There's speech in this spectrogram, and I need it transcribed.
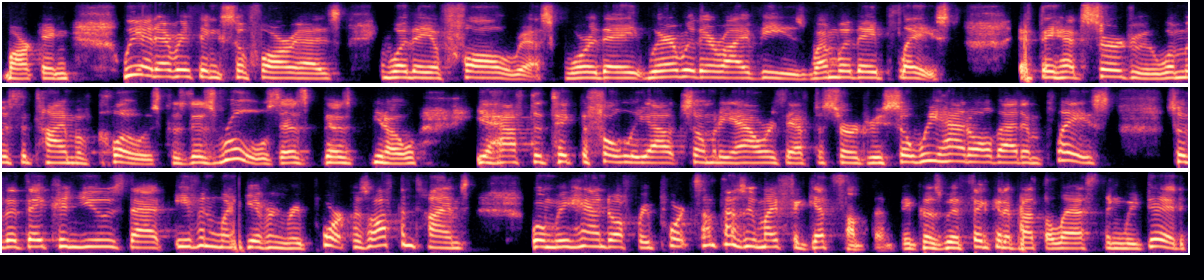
marking? We had everything so far as were they a fall risk? Were they, where were their IVs? When were they placed? If they had surgery, when was the time of close? Because there's rules. There's, there's, you know, you have to take the Foley out so many hours after surgery. So we had all that in place so that they can use that even when giving report. Because oftentimes when we hand off report, sometimes we might forget something because we're thinking about the last thing we did.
